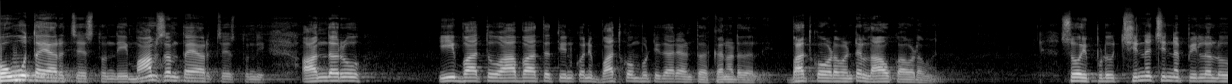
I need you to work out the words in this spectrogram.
కొవ్వు తయారు చేస్తుంది మాంసం తయారు చేస్తుంది. అందరూ ఈ బాతు ఆ బాతు తినుకొని ಬಾತ್ಕೊಂಡ್ಬಿಟ್ಟಿದ್ದಾರೆ అంటారు కన్నడదల్లి. బాతుకోవడం అంటే లావు కావడం అని. సో ఇప్పుడు చిన్న చిన్న పిల్లలు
